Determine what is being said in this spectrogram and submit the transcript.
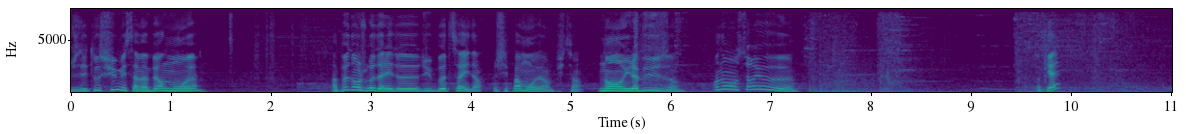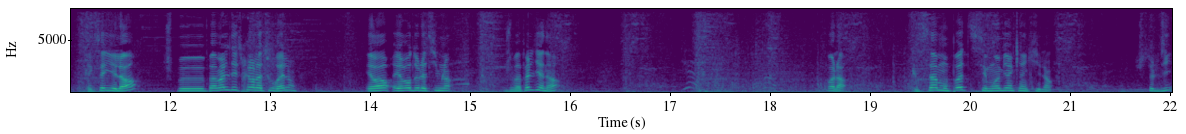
Je les ai tous eu, mais ça m'a burn mon E. Un peu dangereux d'aller du bot side. Hein. J'ai pas mon E, hein, putain. Non, il abuse. Oh non, sérieux Ok. Et que ça y est là. Je peux pas mal détruire la tourelle. Erreur, erreur de la team là. Je m'appelle Diana. Voilà. Et ça, mon pote, c'est moins bien qu'un kill. Hein. Je te le dis.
